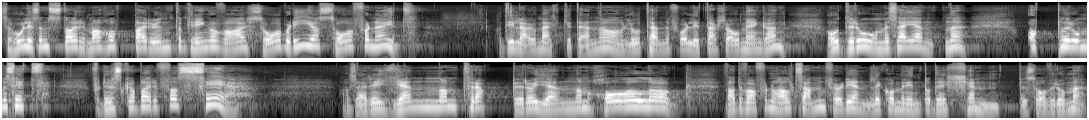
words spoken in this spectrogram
Så hun liksom storma og hoppa rundt omkring og var så blid og så fornøyd. Og De la jo merke til henne og lot henne få litt av show med en gang. Og Hun dro med seg jentene opp på rommet sitt, for dere skal bare få se. Og så er det gjennom trapper og gjennom hall og hva det var for noe alt sammen, før de endelig kommer inn på det kjempesoverommet.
